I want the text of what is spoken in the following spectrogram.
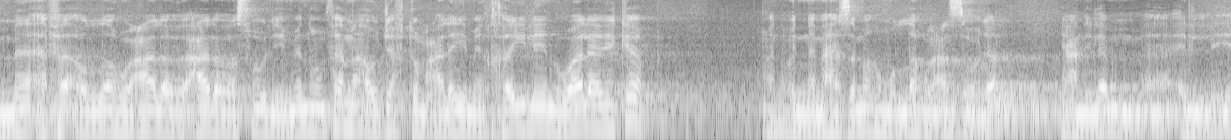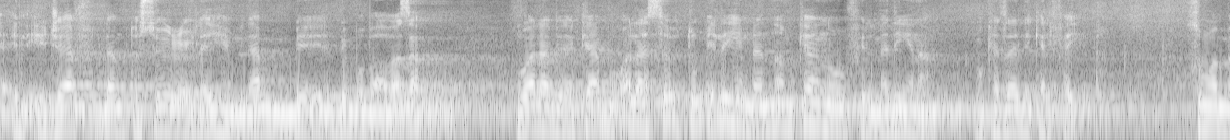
ما أفاء الله على على رسوله منهم فما أوجفتم عليه من خيل ولا ركاب. وإنما هزمهم الله عز وجل يعني لم الإيجاف لم تسرعوا إليهم لم بمبارزة ولا بركاب ولا سرتم إليهم لأنهم كانوا في المدينة وكذلك الفيء. ثم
